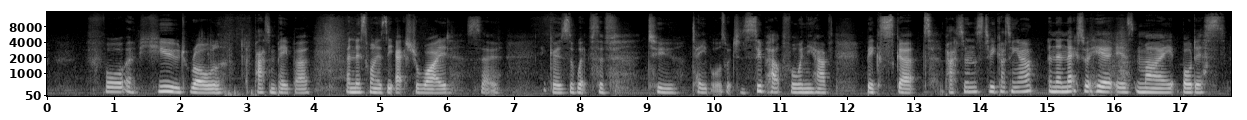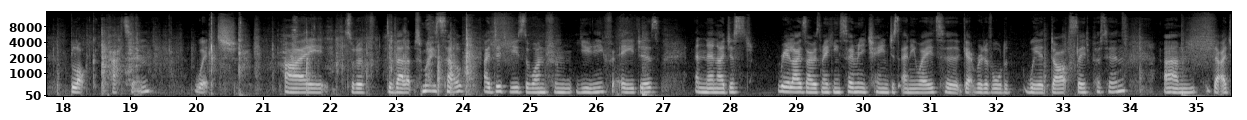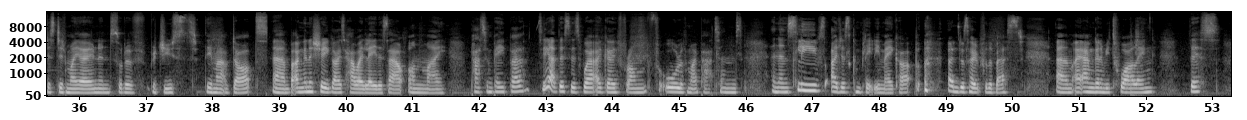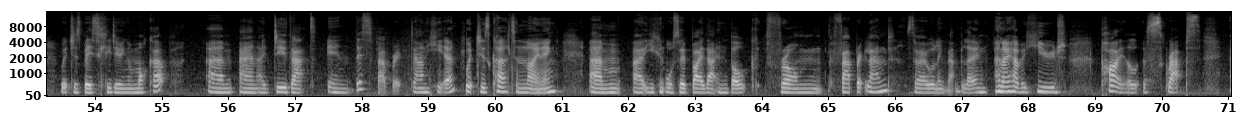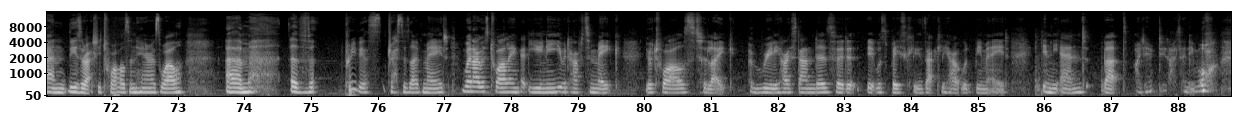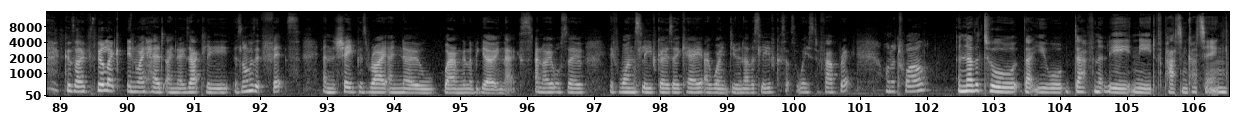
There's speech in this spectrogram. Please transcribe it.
for a huge roll of pattern paper. And this one is the extra wide, so it goes the width of two tables, which is super helpful when you have big skirt patterns to be cutting out. And then next to it here is my bodice block pattern, which I sort of developed myself. I did use the one from uni for ages and then I just realised I was making so many changes anyway to get rid of all the weird darts they'd put in um, that I just did my own and sort of reduced the amount of darts. Um, but I'm going to show you guys how I lay this out on my pattern paper. So yeah, this is where I go from for all of my patterns. And then sleeves, I just completely make up and just hope for the best. Um, I am going to be toiling this, which is basically doing a mock-up. Um, and I do that in this fabric down here, which is curtain lining. Um, uh, you can also buy that in bulk from Fabricland, so I will link that below. And I have a huge pile of scraps, and these are actually toiles in here as well, um, of previous dresses I've made. When I was toiling at uni, you would have to make your toiles to like a really high standard so that it was basically exactly how it would be made in the end but I don't do that anymore because I feel like in my head I know exactly as long as it fits and the shape is right I know where I'm going to be going next and I also if one sleeve goes okay I won't do another sleeve because that's a waste of fabric on a toile. Another tool that you will definitely need for pattern cutting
